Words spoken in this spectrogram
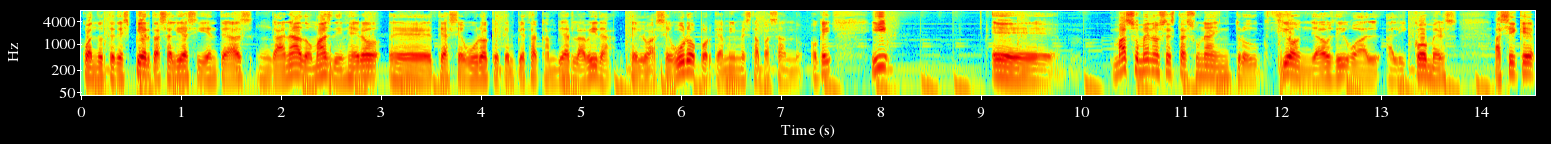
cuando te despiertas al día siguiente has ganado más dinero, eh, te aseguro que te empieza a cambiar la vida. Te lo aseguro porque a mí me está pasando, ¿ok? Y eh, más o menos esta es una introducción, ya os digo, al e-commerce. Así que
